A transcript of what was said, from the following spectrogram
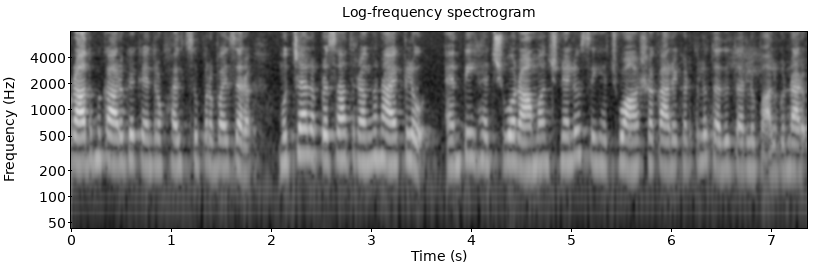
ప్రాథమిక ఆరోగ్య కేంద్రం health supervisor Mutyala Prasad Ranganayakulu MPHO Ramanjaneyulu CHO ASHA కార్యకర్తలు తదితరులు పాల్గొన్నారు.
